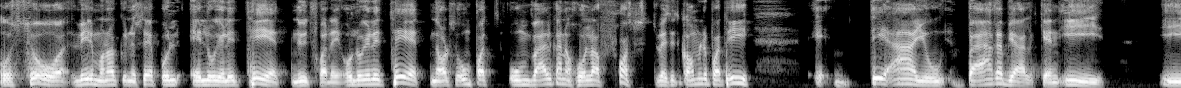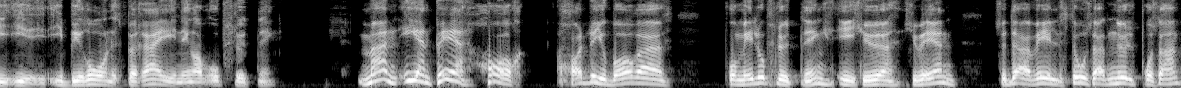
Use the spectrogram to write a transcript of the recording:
Og så vil man da kunne se på lojaliteten ut fra det. Og lojaliteten, altså om, om velgerne holder fast ved sitt gamle parti, eh, det er jo bærebjelken i, i, i byråenes beregning av oppslutning. Men INP har, hadde jo bare promilleoppslutning i 2021. Så der vil stort sett 0%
